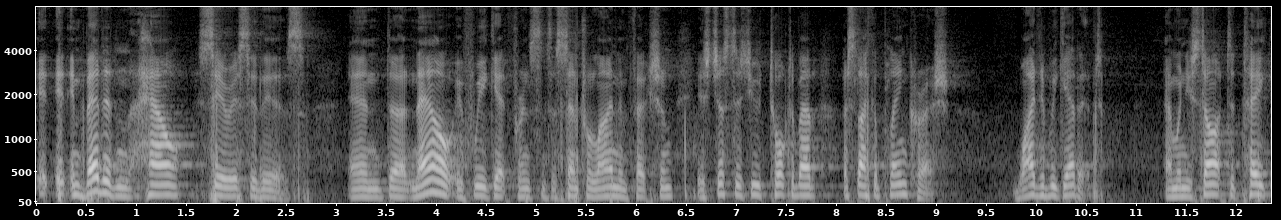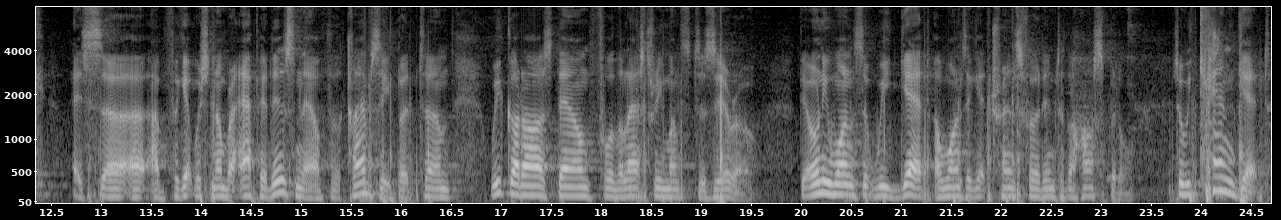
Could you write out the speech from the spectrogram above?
it, it, embedded in how serious it is. And uh, now, if we get, for instance, a central line infection, it's just as you talked about, it's like a plane crash. Why did we get it? And when you start to take, it's, uh, I forget which number app it is now for the CLABSI, but um, we've got ours down for the last three months to zero. The only ones that we get are ones that get transferred into the hospital. So we can get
